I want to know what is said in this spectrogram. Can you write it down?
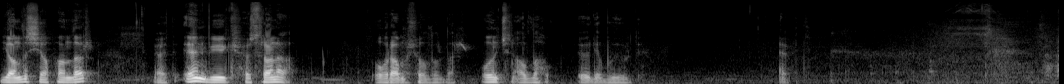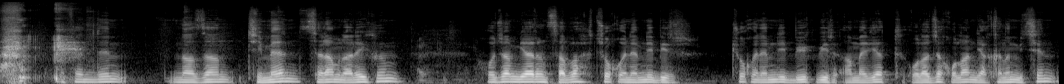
yanlış yapanlar evet en büyük hüsrana uğramış olurlar. Onun için Allah öyle buyurdu. Evet. Efendim Nazan Çimen selamun aleyküm. Hocam yarın sabah çok önemli bir çok önemli büyük bir ameliyat olacak olan yakınım için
